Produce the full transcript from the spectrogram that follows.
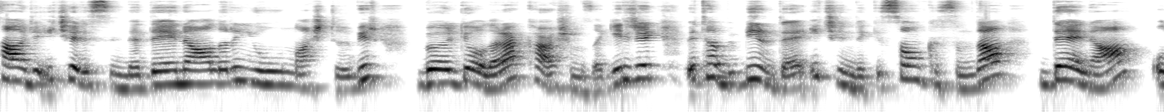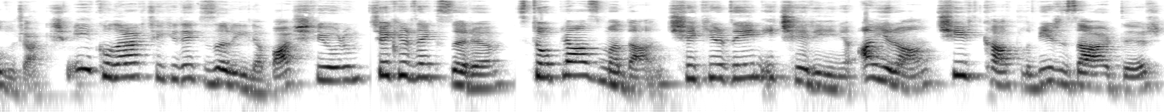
Sadece içerisinde DNA'ların yoğunlaştığı bir bölge olarak karşımıza gelecek ve tabii bir de içindeki son kısımda DNA olacak. Şimdi ilk olarak çekirdek zarıyla başlıyorum. Çekirdek zarı sitoplazmadan çekirdeğin içeriğini ayıran çift katlı bir zardır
